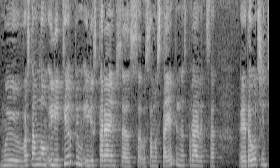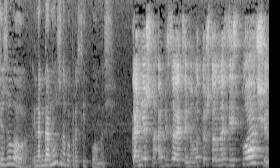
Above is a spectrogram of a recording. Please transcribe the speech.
Мы в основном или терпим, или стараемся самостоятельно справиться. Это очень тяжело. Иногда нужно попросить помощь. Конечно, обязательно. Вот то, что она здесь плачет,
